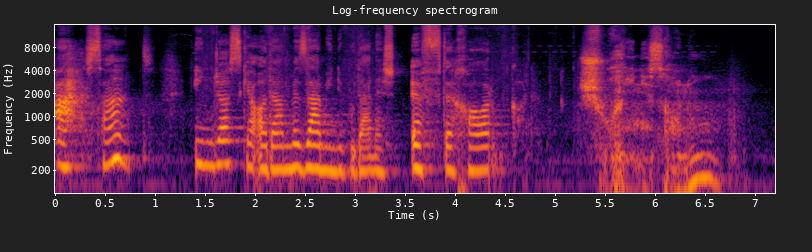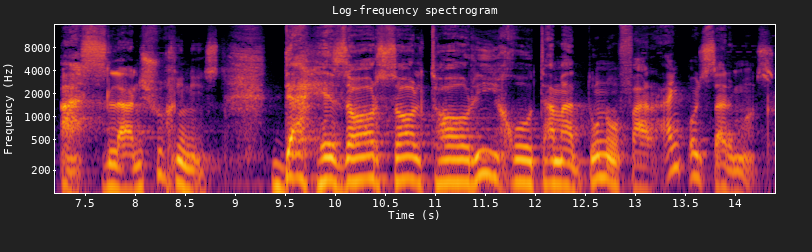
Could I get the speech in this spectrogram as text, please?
احسنت. اینجاست که آدم به زمینی بودنش افتخار می‌کنه. شوخی نیست خانم. اصلا شوخی نیست. ده هزار سال تاریخ و تمدن و فرهنگ پشت سر ماست.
